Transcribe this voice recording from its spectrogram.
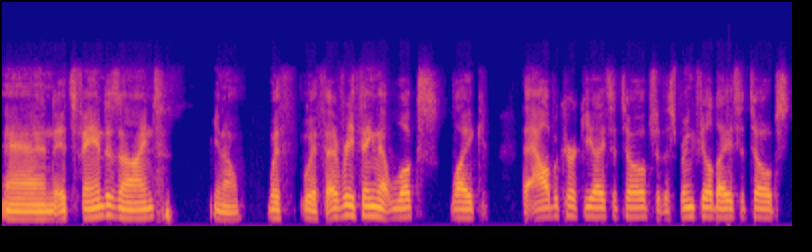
and it's fan designed, you know, with with everything that looks like the Albuquerque isotopes or the Springfield isotopes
